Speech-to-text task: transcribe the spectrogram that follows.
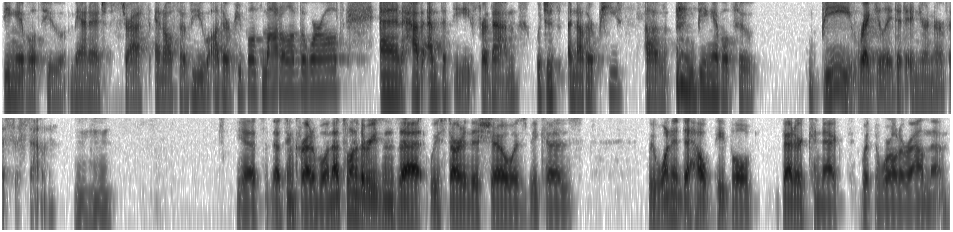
being able to manage stress and also view other people's model of the world and have empathy for them, which is another piece of being able to be regulated in your nervous system. Mm-hmm. Yeah, that's that's incredible, and that's one of the reasons that we started this show was because we wanted to help people better connect with the world around them,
